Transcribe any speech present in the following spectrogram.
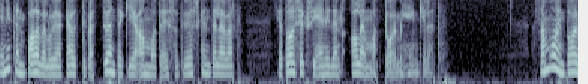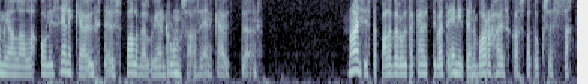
Eniten palveluja käyttivät työntekijäammateissa työskentelevät ja toiseksi eniten alemmat toimihenkilöt. Samoin toimialalla oli selkeä yhteys palvelujen runsaaseen käyttöön. Naisista palveluita käyttivät eniten varhaiskasvatuksessa –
